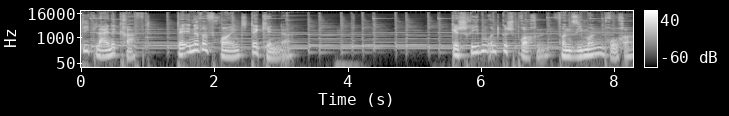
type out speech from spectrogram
Die kleine Kraft. Der innere Freund der Kinder. Geschrieben und gesprochen von Simon Brucher.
